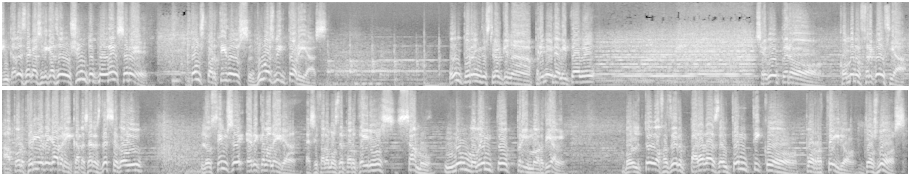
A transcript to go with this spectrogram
Encabeza a clasificación xunto co Ourense B. Dous partidos, dúas victorias. Un porro industrial que na primeira mitade chegou pero con menos frecuencia a portería de Gabri, que a pesares dese gol, luciuse e de que maneira. E se falamos de porteiros, Samu, nun momento primordial. Voltou a facer paradas de auténtico porteiro dos vos.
